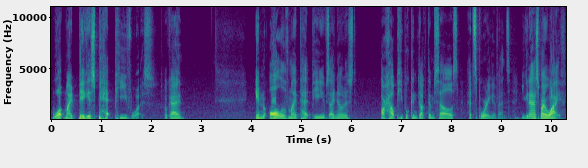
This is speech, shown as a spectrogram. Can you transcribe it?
what my biggest pet peeve was. Okay. In all of my pet peeves, I noticed are how people conduct themselves at sporting events. You can ask my wife.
